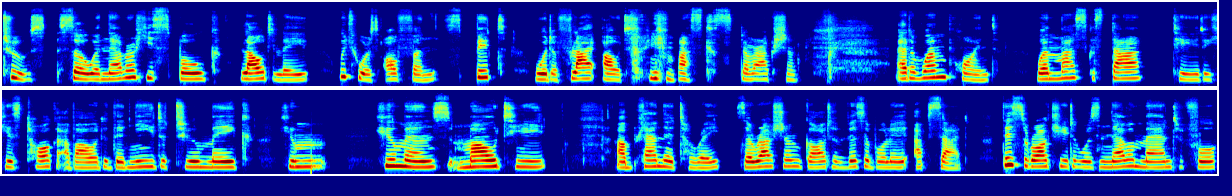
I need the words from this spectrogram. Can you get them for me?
tooth, so whenever he spoke loudly, which was often, spit would fly out in Musk's direction. At one point, when Musk started his talk about the need to make hum humans multi planetary, the Russian got visibly upset. This rocket was never meant for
